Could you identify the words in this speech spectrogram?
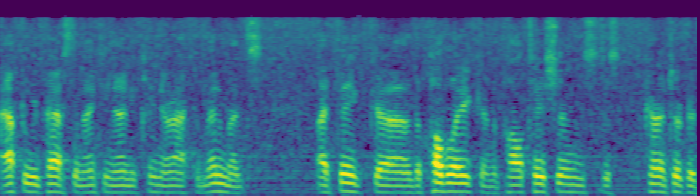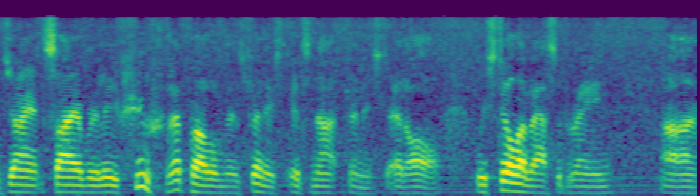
after we passed the 1990 Clean Air Act amendments, I think uh, the public and the politicians just kind of took a giant sigh of relief. Phew, that problem is finished. It's not finished at all. We still have acid rain. Uh,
